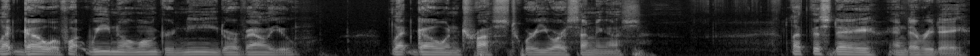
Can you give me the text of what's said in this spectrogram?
Let go of what we no longer need or value. Let go and trust where you are sending us. Let this day and every day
